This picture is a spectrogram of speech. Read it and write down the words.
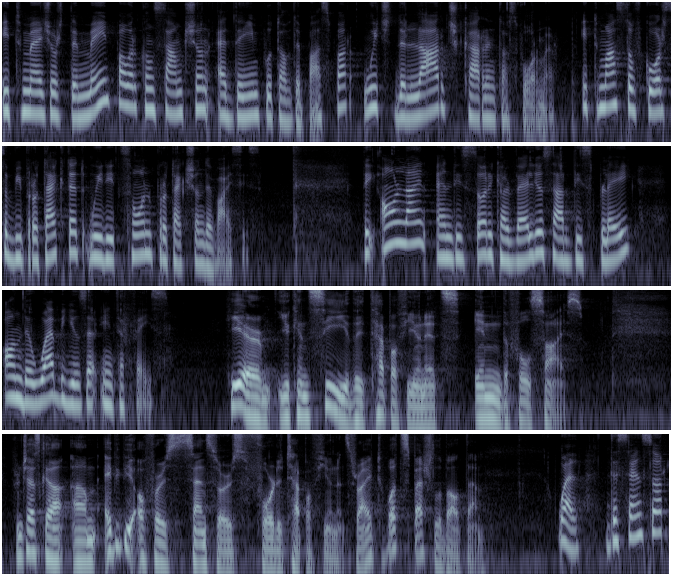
It measures the main power consumption at the input of the busbar, which the large current transformer. It must, of course, be protected with its own protection devices. The online and historical values are displayed on the web user interface. Here you can see the tap-off units in the full size. Francesca, um, ABB offers sensors for the tap-off units, right? What's special about them? Well, the sensors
